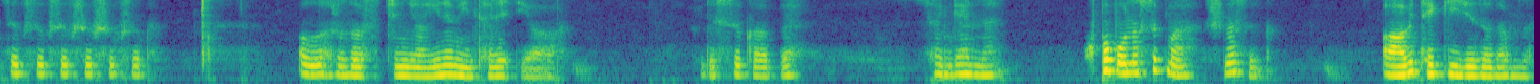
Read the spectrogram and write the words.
Sık sık sık sık sık sık. Allah rızası için ya. Yine mi internet ya? Şöyle sık abi. Sen gelme. Hop hop ona sıkma. Şuna sık. Abi tek yiyeceğiz adamla.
